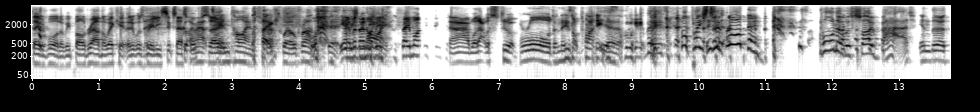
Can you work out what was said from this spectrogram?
David Warner, we bowled round the wicket and it was really successful. got him out so, ten times for about like, twelve runs. what- Yeah, Yeah, but they might, be, they might be thinking, ah, well, that was Stuart Broad, and he's not playing. Yeah. But well, play This Stuart Broad then. Warner was so bad in the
